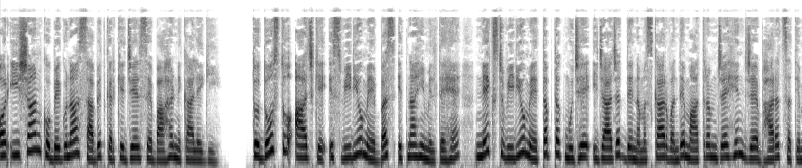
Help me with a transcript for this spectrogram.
और ईशान को बेगुनाह साबित करके जेल से बाहर निकालेगी। तो दोस्तों, आज के इस वीडियो में बस इतना ही मिलते हैं। नेक्स्ट वीडियो में तब तक मुझे इजाज़त दे। नमस्कार, वंदे मातरम। जय हिंद, जय भारत। सत्यम।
